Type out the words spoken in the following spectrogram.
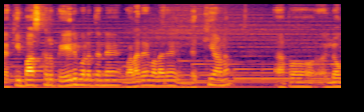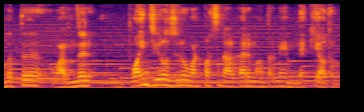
ലക്കി ഭാസ്കർ പേര് പോലെ തന്നെ വളരെ വളരെ ലക്കിയാണ് അപ്പോൾ ലോകത്ത് വളർന്ന് point zero zero one percent ആൾക്കാർ മാത്രമേ ലക്കി ആവത്തുള്ളൂ.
